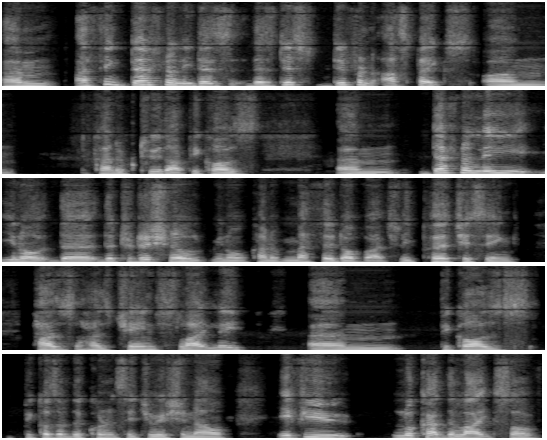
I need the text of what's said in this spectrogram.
Um, I think definitely there's there's different aspects um, kind of to that because um, definitely you know the the traditional you know kind of method of actually purchasing has has changed slightly um, because because of the current situation now. If you look at the likes of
